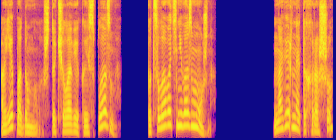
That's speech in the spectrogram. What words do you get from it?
А я подумала, что человека из плазмы Поцеловать невозможно. Наверное, это хорошо.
